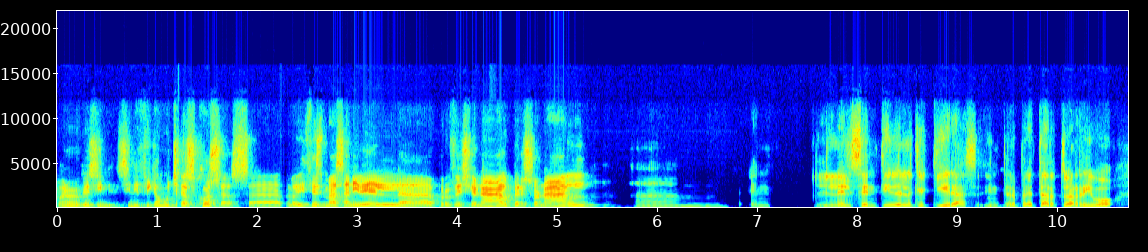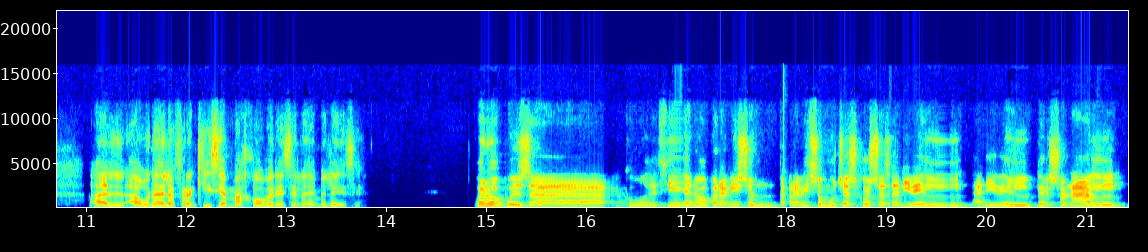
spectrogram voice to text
Bueno, que significa muchas cosas. Ah, lo dices más a nivel ah, profesional, personal. En, el sentido en el que quieras interpretar tu arribo a una de las franquicias más jóvenes en la MLS. Bueno, pues ah, como decía, ¿no? Para mí son, para mí son muchas cosas. A nivel, a nivel personal,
